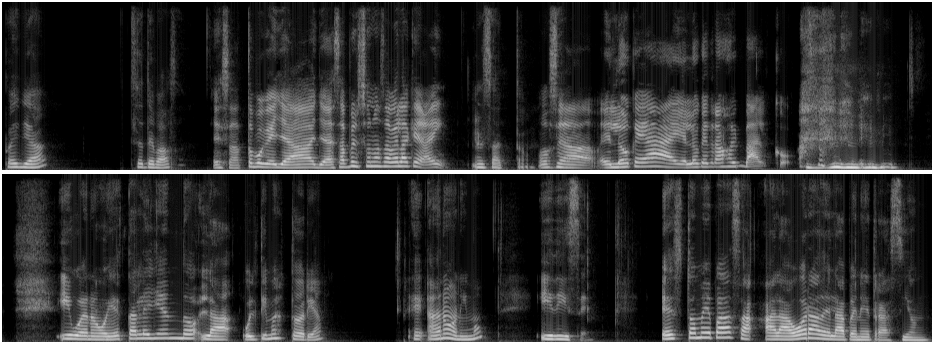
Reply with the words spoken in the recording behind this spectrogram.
pues ya se te pasa. Exacto, porque ya, ya esa persona sabe la que hay. Exacto. O sea, es lo que hay, es lo que trajo el barco. y bueno, voy a estar leyendo la última historia. Es anónimo y dice, esto me pasa a la hora de la penetración.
